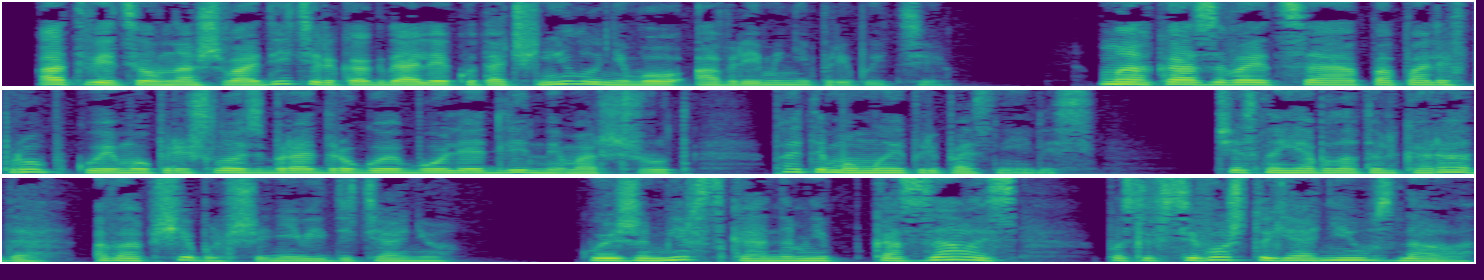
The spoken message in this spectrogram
— ответил наш водитель, когда Олег уточнил у него о времени прибытия. Мы, оказывается, попали в пробку, ему пришлось брать другой, более длинный маршрут, поэтому мы и припозднились. Честно, я была только рада, а вообще больше не видеть Аню. Кое же мирская она мне казалась, После всего, что я о ней узнала.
